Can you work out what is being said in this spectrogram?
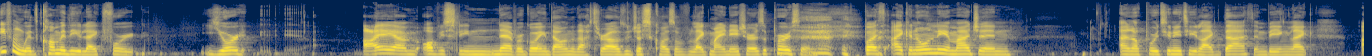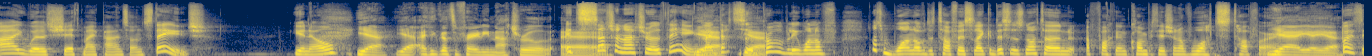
even with comedy, like for your, I am obviously never going down that route just because of like my nature as a person. but I can only imagine an opportunity like that and being like, I will shit my pants on stage. You know, Yeah, yeah. I think that's a fairly natural. Uh, it's such a natural thing. yeah, like that's yeah. probably one of not one of the toughest. Like this is not an, a fucking competition of what's tougher. Yeah, yeah, yeah. But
